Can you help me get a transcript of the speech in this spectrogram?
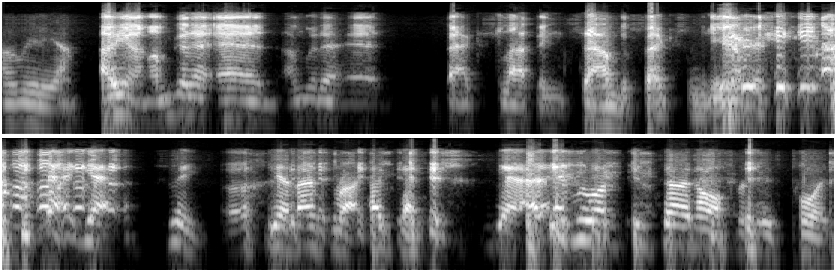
I really am. I am. I'm gonna add. I'm gonna add backslapping sound effects in here. yeah, yeah, please. Yeah, that's right. Okay. Yeah, everyone can turn off at this point.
